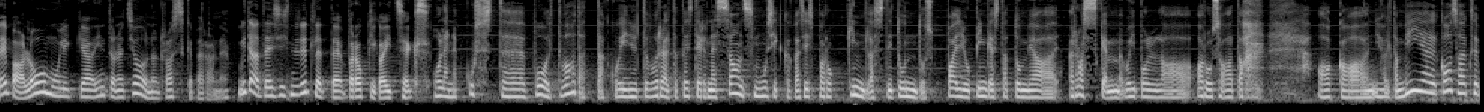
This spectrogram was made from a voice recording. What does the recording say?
ebaloomulik ja intonatsioon on raskepärane. mida te siis nüüd ütlete baroki kaitseks? oleneb, kust äh, poolt vaadata, kui nüüd võrrelda tõesti renessanssmuusikaga, siis barokk kindlasti tundus palju pingestatum ja raskem võib-olla aru saada aga nii-öelda meie kaasaegse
